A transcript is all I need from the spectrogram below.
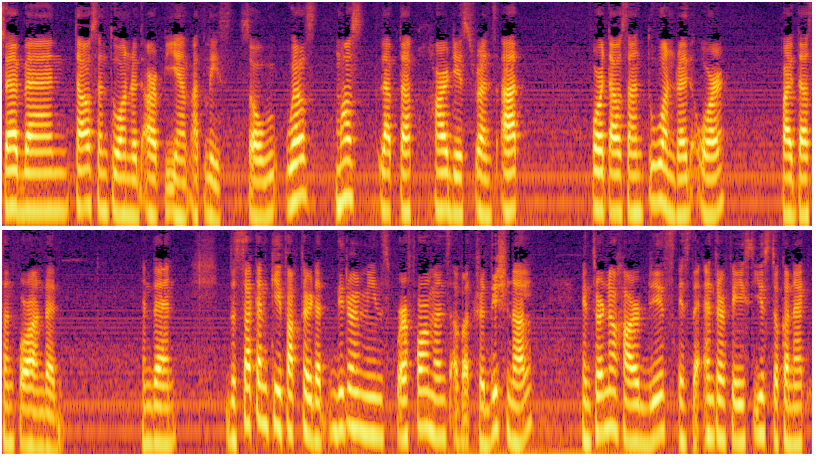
7200 rpm at least. So whilst most laptop hard disk runs at 4200 or 5400. And then the second key factor that determines performance of a traditional internal hard disk is the interface used to connect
